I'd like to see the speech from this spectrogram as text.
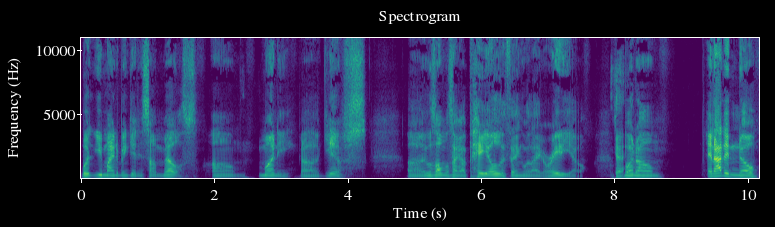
But you might have been getting something else, um, money, uh, gifts. Uh, it was almost like a payola thing with like radio. Okay. But um, and I didn't know.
